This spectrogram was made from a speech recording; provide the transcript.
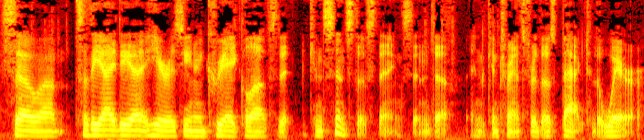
So, um, so the idea here is, you know, create gloves that can sense those things and uh, and can transfer those back to the wearer.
